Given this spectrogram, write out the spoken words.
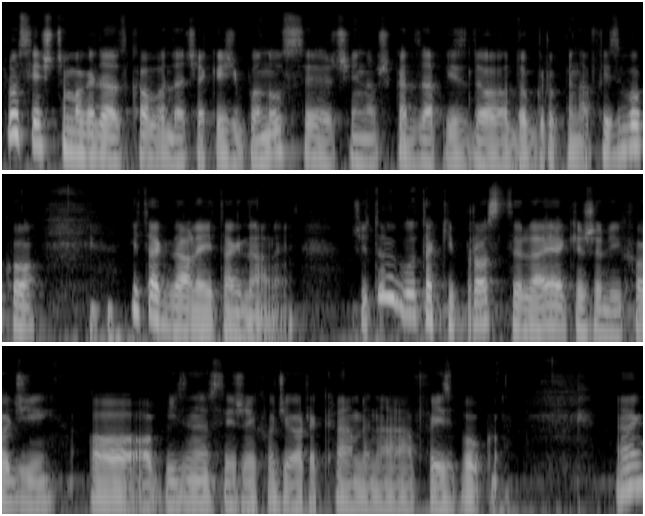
Plus jeszcze mogę dodatkowo dać jakieś bonusy, czyli na przykład zapis do, do grupy na Facebooku i tak dalej, i tak dalej. Czyli to by był taki prosty lejek, jeżeli chodzi o, o biznes, jeżeli chodzi o reklamy na Facebooku. Tak?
